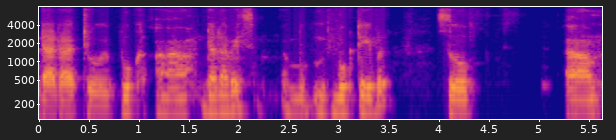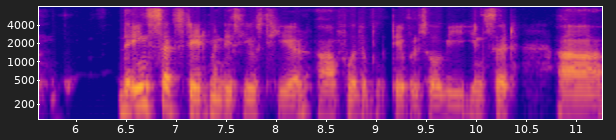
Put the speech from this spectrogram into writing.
data to book database, book table. So um, the insert statement is used here uh, for the book table. So we insert uh,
